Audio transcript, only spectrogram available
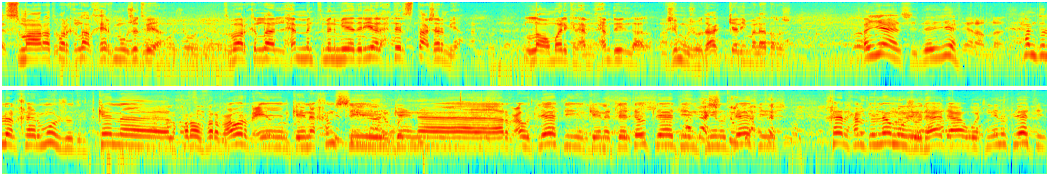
السمارة تبارك الله الخير موجود فيها. تبارك الله اللحم من 800 ريال حتى ل 1600 اللهم لك الحمد. الحمد لله. كل شيء موجود. هاك كلمة لهذا الرجل. اييه سيدي اييه الحمد لله الخير موجود. كاين آه، الخروف 44 كاينة 50 كاينة 34 كاينة 33 32 خير الحمد لله موجود. هذا هو 32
